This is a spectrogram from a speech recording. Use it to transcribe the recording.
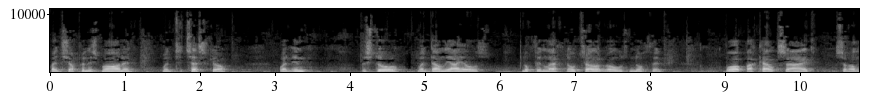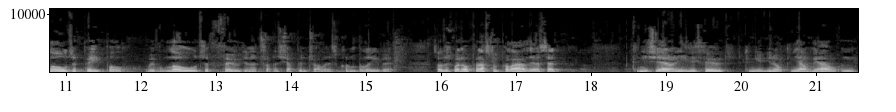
went shopping this morning, went to Tesco, went in the store, went down the aisles, nothing left, no toilet rolls, nothing. Walked back outside, saw loads of people with loads of food in the shopping trolleys, couldn't believe it. So I just went up and asked them politely, I said, can you share any of your food? Can you, you know, can you help me out? And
